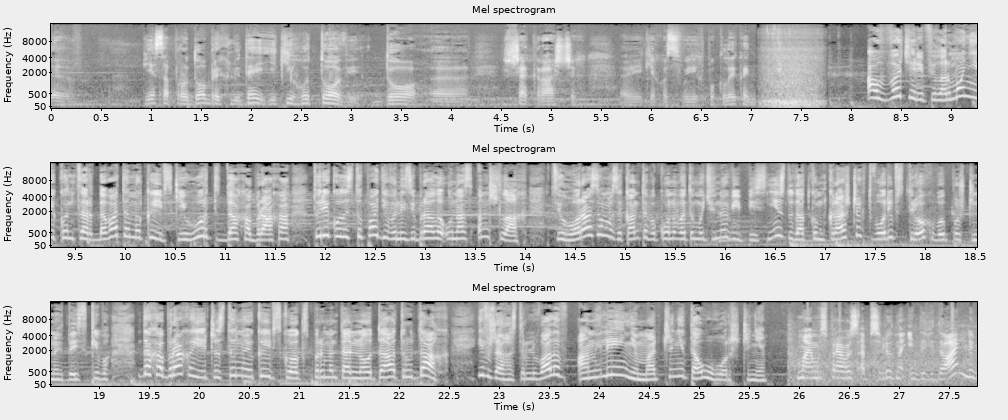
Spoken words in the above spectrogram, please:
е, п'єса про добрих людей, які готові до е, ще кращих е, якихось своїх покликань. А ввечері філармонії концерт даватиме київський гурт Даха Браха. Торік у листопаді вони зібрали у нас аншлаг. Цього разу музиканти виконуватимуть нові пісні з додатком кращих творів з трьох випущених дисків. Даха Браха є частиною київського експериментального театру Дах і вже гастролювали в Англії, Німеччині та Угорщині. Маємо справу з абсолютно індивідуальним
